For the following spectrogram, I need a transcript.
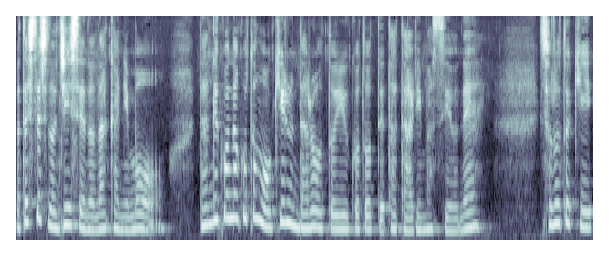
私たちの人生の中にもなんでこんなことが起きるんだろうということって多々ありますよね。その時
